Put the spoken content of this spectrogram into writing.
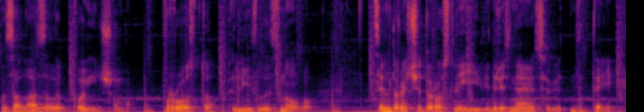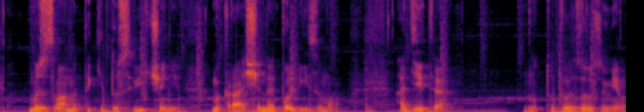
залазили по-іншому, просто лізли знову. Цим, до речі, дорослі і відрізняються від дітей. Ми ж з вами такі досвідчені, ми краще не поліземо. А діти, ну тут ви зрозуміли.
